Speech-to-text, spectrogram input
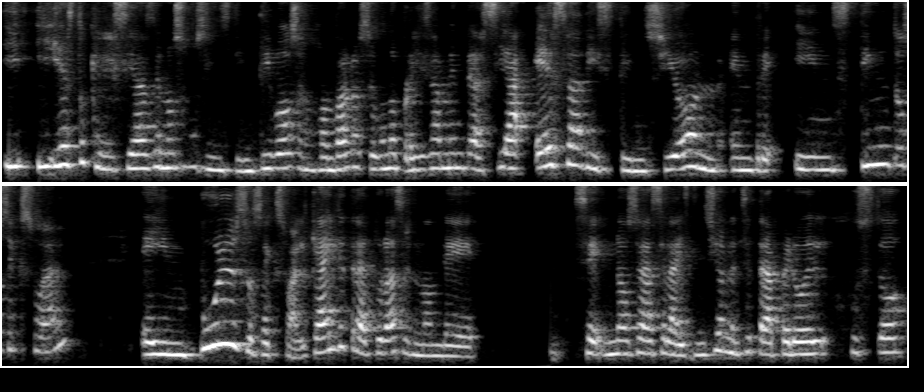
Y, esto que decías de no somos instintivos, San Juan Pablo II precisamente hacía esa distinción entre instinto sexual e impulso sexual, que hay literaturas en donde no se hace la distinción, etcétera, pero él justo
